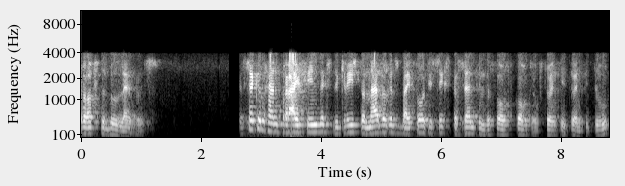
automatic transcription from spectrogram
profitable levels. The second-hand price index decreased on average by 46% in the fourth quarter of 2022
